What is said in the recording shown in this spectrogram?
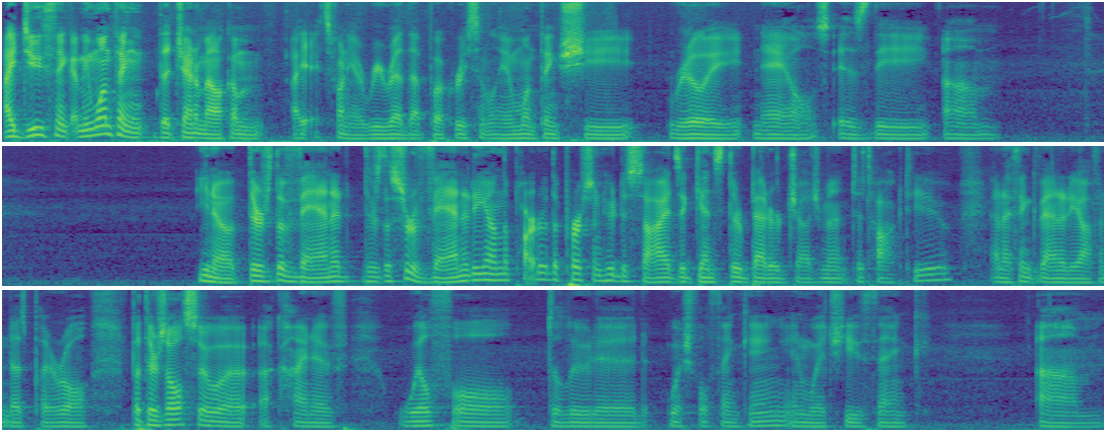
I do think. I mean, one thing that Janet Malcolm. I, it's funny. I reread that book recently, and one thing she really nails is the um, you know, there's the vanity, there's the sort of vanity on the part of the person who decides against their better judgment to talk to you, and I think vanity often does play a role. But there's also a, a kind of willful, deluded, wishful thinking in which you think, um,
